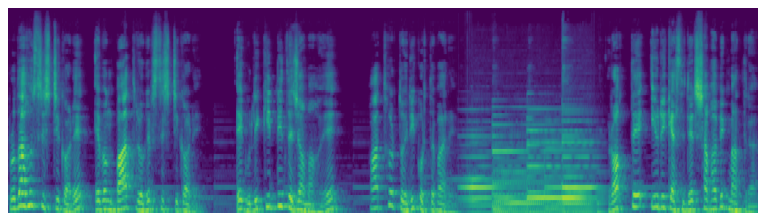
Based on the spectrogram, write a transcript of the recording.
প্রদাহ সৃষ্টি করে এবং বাত রোগের সৃষ্টি করে। এগুলি কিডনিতে জমা হয়ে পাথর তৈরি করতে পারে। রক্তে ইউরিক অ্যাসিডের স্বাভাবিক মাত্রা।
